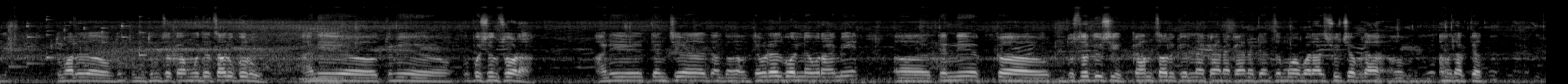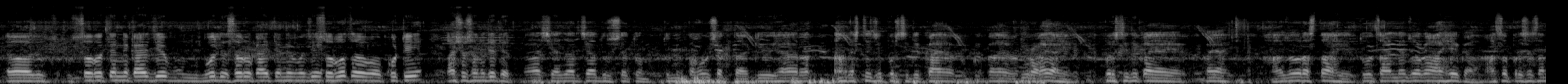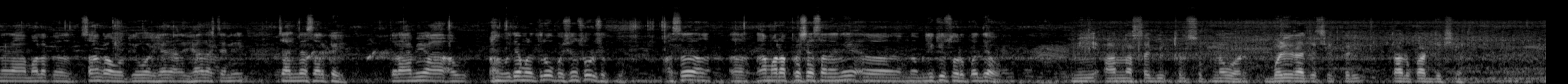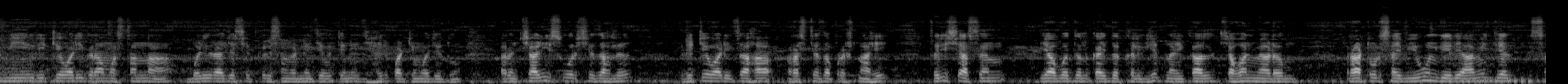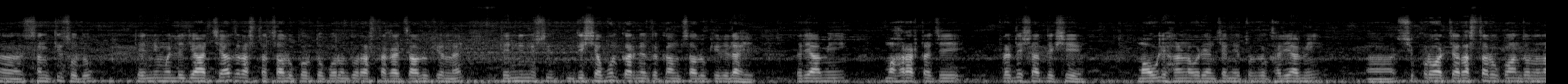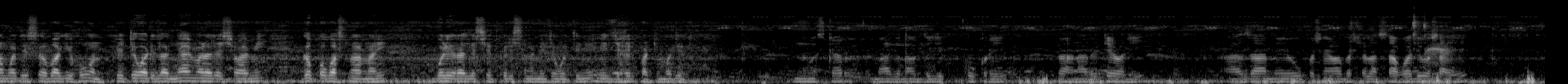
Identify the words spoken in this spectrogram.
तुम्हाला तुम- तुमचं काम उद्या चालू करू आणि तुम्ही उपोषण सोडा. आणि त्यांच्या तेवढ्याच बोलण्यावर आम्ही त्यांनी क दुसऱ्या दिवशी काम चालू केलं नाही काय ना काय ना त्यांचं मोबाईल आज स्विच ऑफ ला लागतात. सर्व त्यांनी काय जे बोलले सर्व काय त्यांनी म्हणजे सर्वच खोटे खोटी आश्वासनं देतात. या शेजारच्या दृश्यातून तुम्ही पाहू शकता की ह्या रस्त्याची परिस्थिती काय काय काय आहे? परिस्थिती काय आहे? काय आहे? हा जो रस्ता आहे तो चालण्याजोगा आहे का? असं प्रशासनाने आम्हाला क- सांगावं किंवा ह्या ह्या रस्त्याने चालण्यासारखं आहे. तर आम्ही उद्या म्हणतो उपोषण सोडू शकतो. असं आम्हाला प्रशासनाने लिखित स्वरूपात द्यावं. मी अण्णासाहेब विठ्ठल सुपनवर बळीराजा शेतकरी तालुका अध्यक्ष. मी रिटेवाडी ग्राम असताना बळीराजा शेतकरी संघटनेच्या वतीने जाहीर पाठिंबा देतो. कारण चाळीस वर्ष झालं रिटेवाडीचा हा रस्त्याचा प्रश्न आहे. तरी शासन याबद्दल काही दखल घेत नाही. काल चव्हाण मॅडम राठोड साहेब येऊन गेले. आम्ही जे स संगतीच होतो त्यांनी म्हणले की आजच्या आज रस्ता चालू करतो परंतु रस्ता काय चालू केला नाही. त्यांनी निश्चित दिशाभूल करण्याचं काम चालू केलेलं आहे. तरी आम्ही महाराष्ट्राचे प्रदेशाध्यक्ष माऊली हळणावर यांच्या नेतृत्वाखाली आम्ही शुक्रवारच्या रस्ता रोको आंदोलनामध्ये सहभागी होऊन पेटेवाडीला न्याय मिळाल्याशिवाय आम्ही गप्प बसणार नाही. बळीराजा शेतकरी संघटनेच्या वतीने मी जाहीर पाठिंबा देतो. नमस्कार. माझं नाव दिलीप कोकरे राहणार टेवाडी आज आम्ही उपोषणाला बसलेला सहावा दिवस आहे.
